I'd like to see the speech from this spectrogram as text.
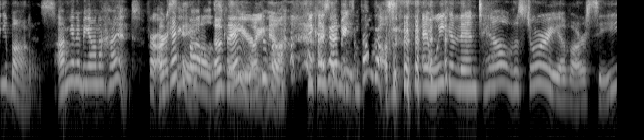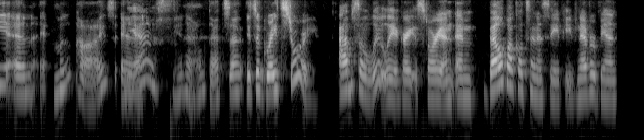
RC bottles. I'm going to be on a hunt for okay. RC bottles. Okay, wonderful. Right because I got to make some phone calls. and we can then tell the story of RC and eh, moon pies. And yes, you know that's a it's a great story. Absolutely a great story. And and Bell Buckle, Tennessee, if you've never been,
